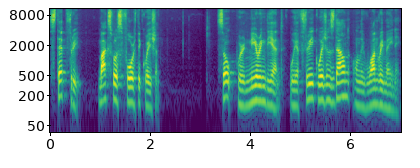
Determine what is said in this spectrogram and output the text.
Step 3. Maxwell's fourth equation. So we're nearing the end. We have three equations down, only one remaining.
